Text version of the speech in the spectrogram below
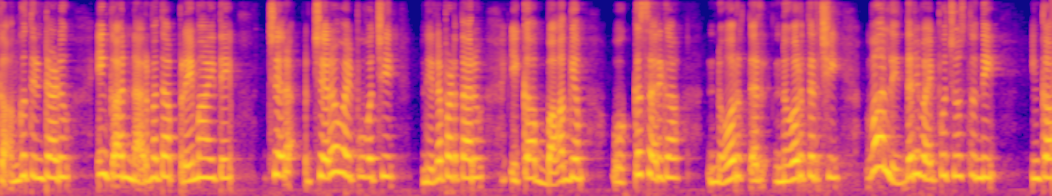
కంగు తింటాడు. ఇంకా నర్మదా ప్రేమ అయితే చెర చెరవైపు వచ్చి నిలబడతారు. ఇక భాగ్యం ఒక్కసారిగా నోరు తెర నోరు తెరిచి వాళ్ళిద్దరి వైపు చూస్తుంది. ఇంకా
